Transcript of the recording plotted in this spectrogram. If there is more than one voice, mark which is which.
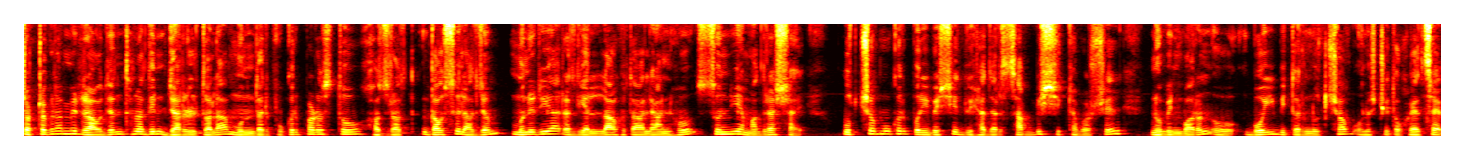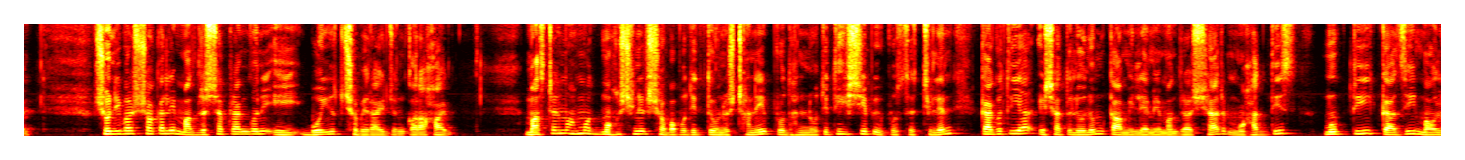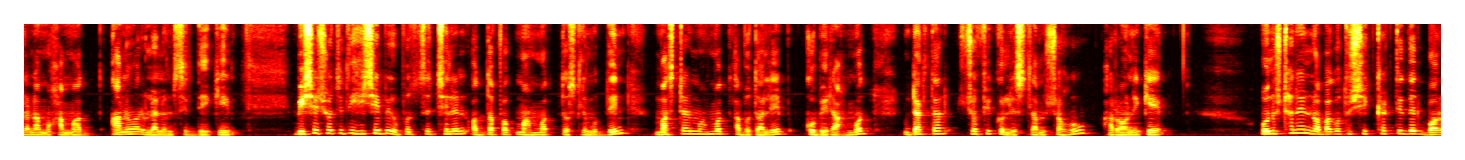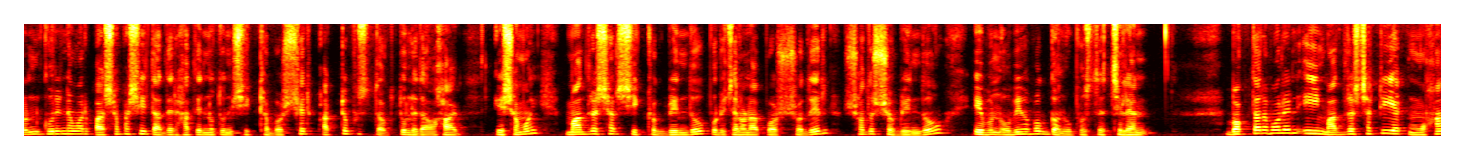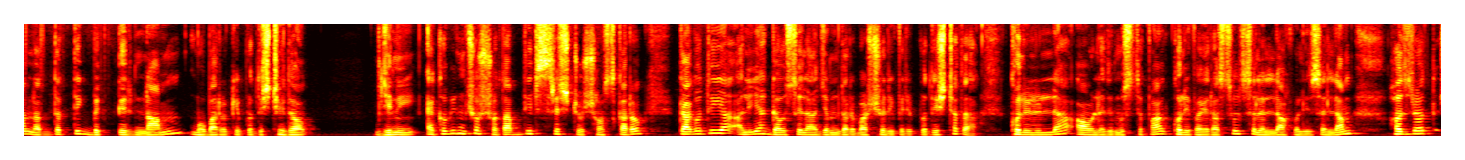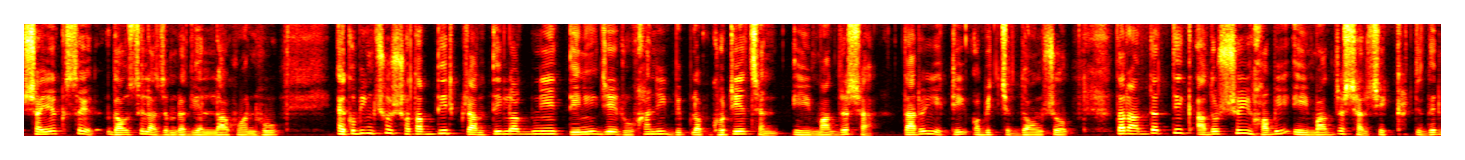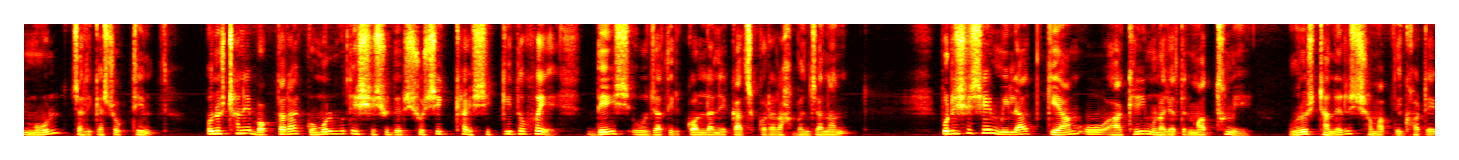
Speaker 1: চট্টগ্রামের রাউজান থানাধীন জারুলতলা মুন্দার পুকুর পাড়স্থ হজরত গাউসুল আজম মনিরিয়া রাজিয়াল্লাহ তালাহ সুনিয়া মাদ্রাসায় উৎসবমুখর পরিবেশে দুই হাজার ছাব্বিশ শিক্ষাবর্ষের নবীনবরণ ও বই বিতরণ উৎসব অনুষ্ঠিত হয়েছে শনিবার সকালে মাদ্রাসা প্রাঙ্গণে এই বই উৎসবের আয়োজন করা হয় মাস্টার মোহাম্মদ মহসিনের সভাপতিত্বে অনুষ্ঠানে প্রধান অতিথি হিসেবে উপস্থিত ছিলেন কাগতিয়া এশাতুল উলুম কামিলিয়া মাদ্রাসার মহাদ্দিস মুফতি কাজী মাওলানা মোহাম্মদ আনোয়ারুল আলম সিদ্দিকী বিশেষ অতিথি হিসেবে উপস্থিত ছিলেন অধ্যাপক মোহাম্মদ তসলিম উদ্দিন মাস্টার মোহাম্মদ আবু তালেব কবির আহমদ ডাক্তার শফিকুল ইসলাম সহ আরও অনেকে অনুষ্ঠানে নবাগত শিক্ষার্থীদের বরণ করে নেওয়ার পাশাপাশি তাদের হাতে নতুন শিক্ষাবর্ষের পাঠ্যপুস্তক তুলে দেওয়া হয় এ সময় মাদ্রাসার শিক্ষকবৃন্দ পরিচালনা পর্ষদের সদস্যবৃন্দ এবং অভিভাবকগণ উপস্থিত ছিলেন বক্তারা বলেন এই মাদ্রাসাটি এক মহান আধ্যাত্মিক ব্যক্তির নাম মোবারকে প্রতিষ্ঠিত যিনি একবিংশ শতাব্দীর শ্রেষ্ঠ সংস্কারক কাগতিয়া আলিয়া গাউসেল আজম দরবার শরীফের প্রতিষ্ঠাতা খলিলুল্লাহ আউলাদ মুস্তফা খলিফাই রাসুল সাল্লাহ আলি সাল্লাম হজরত শায়েক সৈয়দ গাউসেল আজম রাদিয়াল্লাহানহু একবিংশ শতাব্দীর ক্রান্তিলগ্নে তিনি যে রুহানি বিপ্লব ঘটিয়েছেন এই মাদ্রাসা তারই একটি অবিচ্ছেদ্য অংশ তার আধ্যাত্মিক আদর্শই হবে এই মাদ্রাসার শিক্ষার্থীদের মূল চালিকা শক্তি অনুষ্ঠানে বক্তারা কোমলমতি শিশুদের সুশিক্ষায় শিক্ষিত হয়ে দেশ ও জাতির কল্যাণে কাজ করার আহ্বান জানান পরিশেষে মিলাদ কেয়াম ও আখেরি মোনাজাতের মাধ্যমে অনুষ্ঠানের সমাপ্তি ঘটে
